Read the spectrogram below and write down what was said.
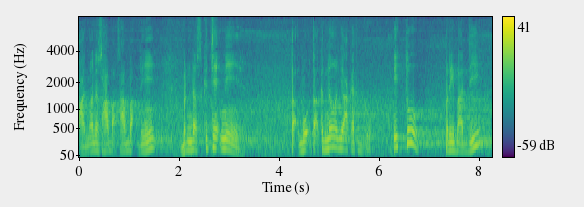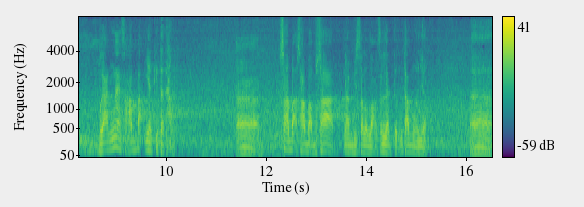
Ha, mana sahabat-sahabat ni? Benda sekecil ni. Tak buat tak kena dia akan tegur. Itu peribadi perangai sahabat yang kita tahu. Ha, sahabat-sahabat besar Nabi sallallahu alaihi wasallam terutamanya ha,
